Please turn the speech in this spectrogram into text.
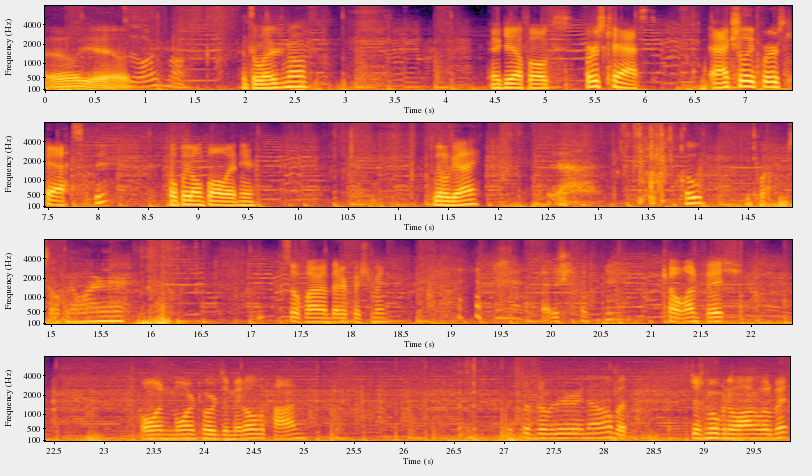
Hell yeah. It's a largemouth. That's a largemouth? Heck yeah, folks. First cast. Actually, first cast. Hopefully don't fall in here. Little guy. Oh, he plopped himself in the water there. So far, I'm a better fisherman. I just caught one fish. Going more towards the middle of the pond. This stuff's over there right now, but just moving along a little bit.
